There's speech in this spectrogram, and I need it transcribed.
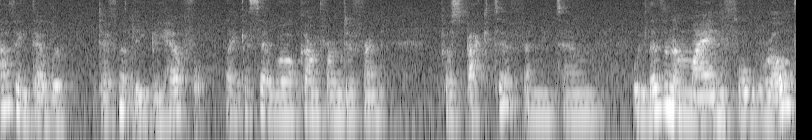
I think that would definitely be helpful. Like I said, we all come from different perspective, and um, we live in a mindful world.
